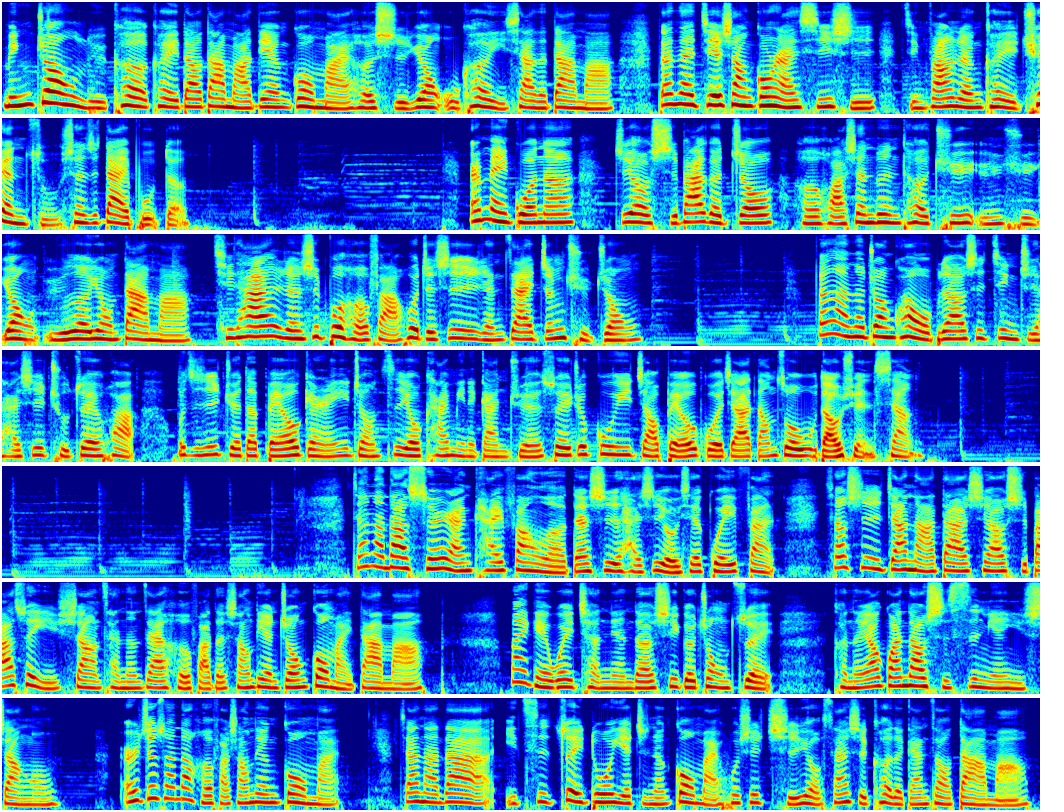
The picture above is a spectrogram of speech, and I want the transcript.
民众旅客可以到大麻店购买和使用五克以下的大麻，但在街上公然吸食，警方仍可以劝阻甚至逮捕的。而美国呢，只有十八个州和华盛顿特区允许用娱乐用大麻，其他仍是不合法，或者是仍在争取中。芬兰的状况我不知道是禁止还是除罪化，我只是觉得北欧给人一种自由开明的感觉，所以就故意找北欧国家当做误导选项。加拿大虽然开放了，但是还是有一些规范，像是加拿大是要十八岁以上才能在合法的商店中购买大麻，卖给未成年的是一个重罪，可能要关到十四年以上哦。而就算到合法商店购买，加拿大一次最多也只能购买或是持有三十克的干燥大麻，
